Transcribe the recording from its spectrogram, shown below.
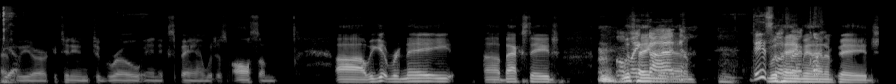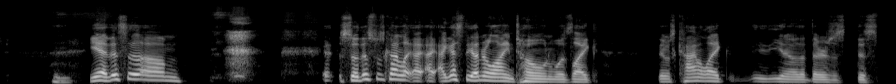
as Yeah. we are continuing to grow and expand, which is awesome. Uh, we get Renee uh, backstage with Oh my Hangman God. Adam This with was Hangman awkward. Adam Page. Hmm. Yeah, this um. uh, So this was kind of like I, I guess the underlying tone was like there was kind of like you know that there's this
